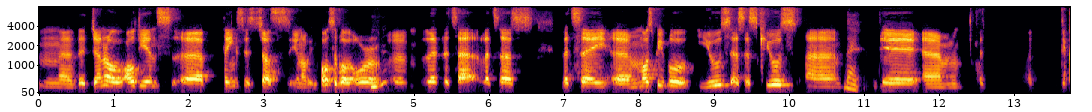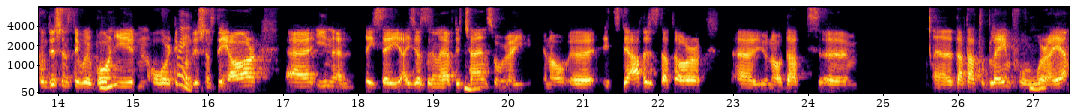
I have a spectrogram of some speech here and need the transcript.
um, the general audience thinks is just you know impossible or mm-hmm. uh, let, us uh, let's us let's say uh, most people use as excuse um, right. the um, the conditions they were born mm-hmm. in or the right. conditions they are uh, in and they say i just didn't have the mm-hmm. chance or i you know uh, it's the others that are uh, you know that um, that are to blame for mm-hmm. where i am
